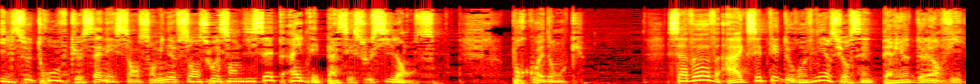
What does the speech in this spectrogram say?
il se trouve que sa naissance en 1977 a été passée sous silence. Pourquoi donc? Sa veuve a accepté de revenir sur cette période de leur vie.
